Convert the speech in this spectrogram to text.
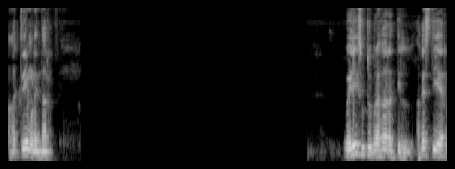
ஆச்சரியமடைந்தார். வெளி சுற்று பிரகாரத்தில் அகஸ்தியர்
